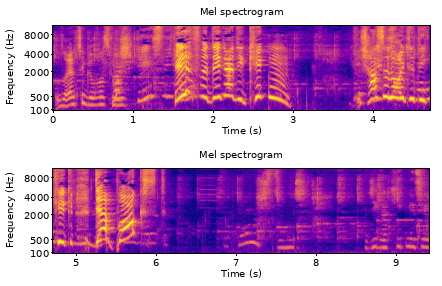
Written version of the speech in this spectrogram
Das Einzige, was man. Hilfe, Digga, die kicken! Ich hasse Leute, die kicken. Der boxt! so komisch sind. Ja, Digga, Kicken ist ja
